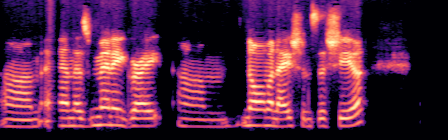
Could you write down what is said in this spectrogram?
Um, and there's many great um, nominations this year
